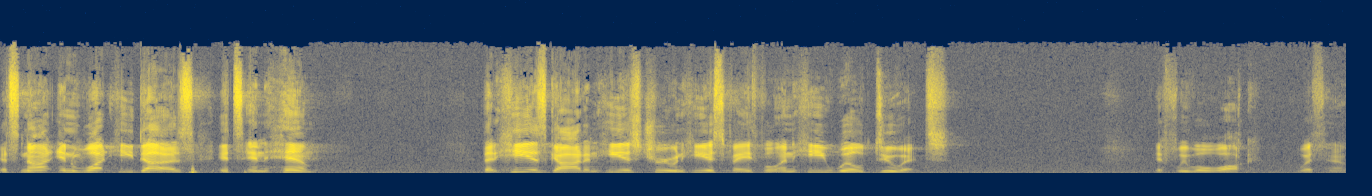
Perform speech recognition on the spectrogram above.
It's not in what he does, it's in him. That he is God and he is true and he is faithful and he will do it if we will walk with him.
